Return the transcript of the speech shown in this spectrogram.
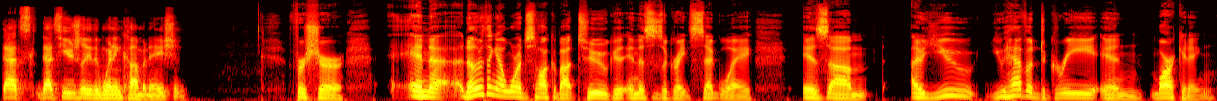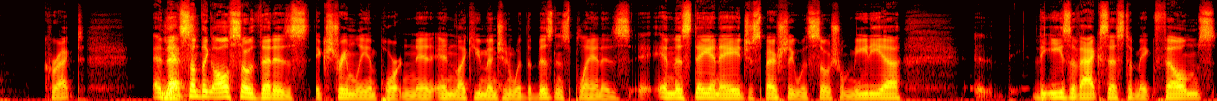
That's that's usually the winning combination for sure. And uh, another thing I wanted to talk about too, and this is a great segue, is um, uh, you you have a degree in marketing, correct? And that's yes. something also that is extremely important. And, and like you mentioned with the business plan, is in this day and age, especially with social media, the ease of access to make films,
